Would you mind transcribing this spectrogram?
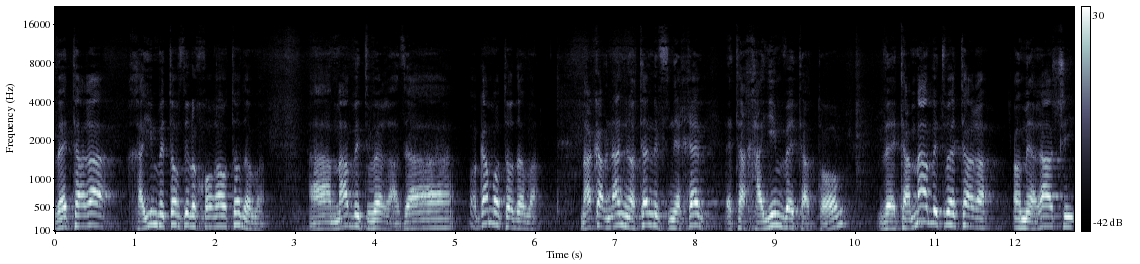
ואת הרע. חיים וטוב זה לכאורה אותו דבר. המוות ורע זה גם אותו דבר. מה הכוונה? אני נותן לפניכם את החיים ואת הטוב ואת המוות ואת הרע. אומר רש"י,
